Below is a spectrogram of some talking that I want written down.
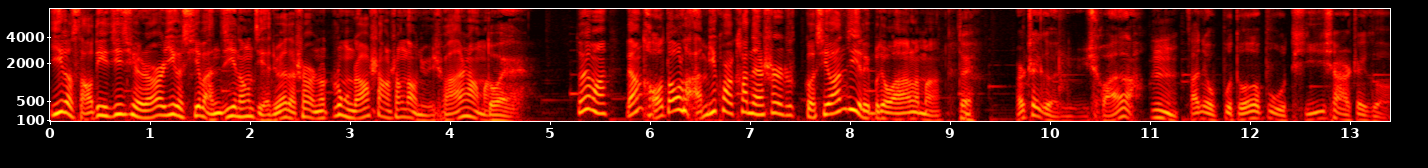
一个扫地机器人儿，一个洗碗机能解决的事儿，能用着上升到女权上吗？对，对吗？两口子都懒，一块儿看电视，搁洗碗机里不就完了吗？对而这个女权啊，嗯，咱就不得不提一下这个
